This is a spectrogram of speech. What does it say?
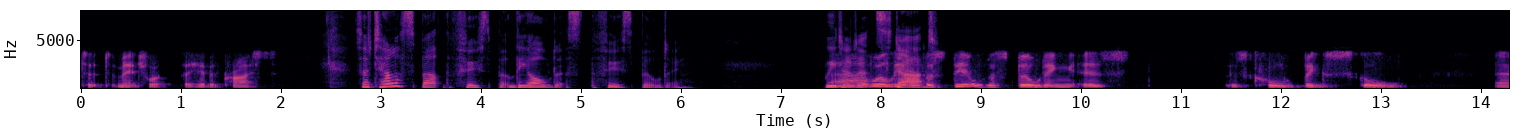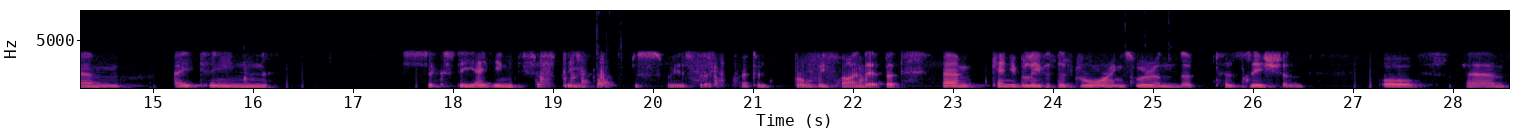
to, to match what they have at Christ. So tell us about the first, the oldest, the first building. Where did uh, it well, start? The oldest, the oldest building is is called Big School. Um, 1860, 1850. Just where's the? I can probably find that. But um, can you believe that the drawings were in the possession of um,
